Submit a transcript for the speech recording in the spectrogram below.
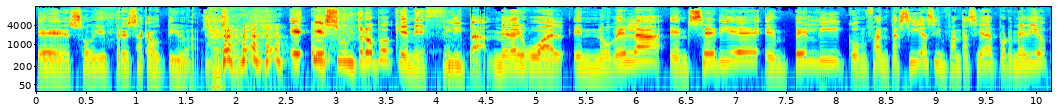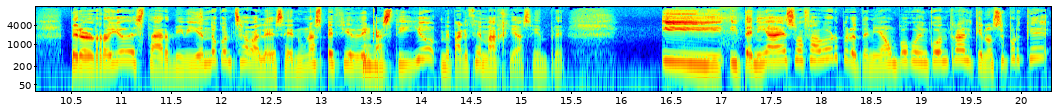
eh, soy presa cautiva. O sea, es, un, eh, es un tropo que me flipa. Me da igual en novela, en serie, en peli, con fantasía, sin fantasía de por medio, pero el rollo de estar viviendo con chavales en una especie de castillo me parece magia siempre. Y, y tenía eso a favor, pero tenía un poco en contra el que no sé por qué,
